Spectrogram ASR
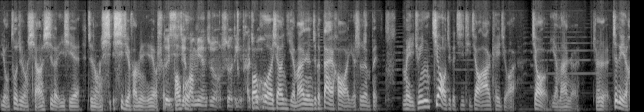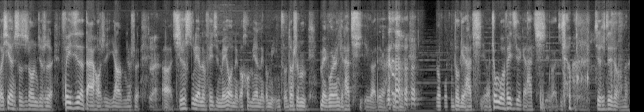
有做这种详细的一些这种细细节方面也有设对定，包括细节方面这种设定，它包括像野蛮人这个代号啊，也是美美军叫这个机体叫 RK 九二，叫野蛮人，就是这个也和现实之中就是飞机的代号是一样的，就是对呃，其实苏联的飞机没有那个后面那个名字，都是美国人给他起一个，对吧？就是 我们都给他起一个，中国飞机也给他起一个，就就是这种的，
